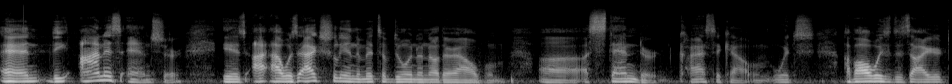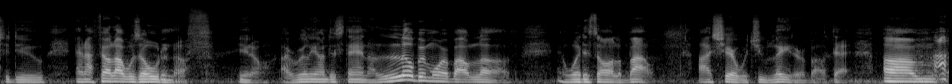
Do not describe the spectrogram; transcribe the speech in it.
And the honest answer is I, I was actually in the midst of doing another album, uh, a standard classic album, which I've always desired to do. And I felt I was old enough. You know, I really understand a little bit more about love and what it's all about. I'll share with you later about that. Um,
